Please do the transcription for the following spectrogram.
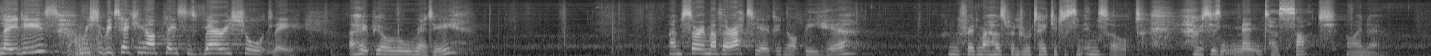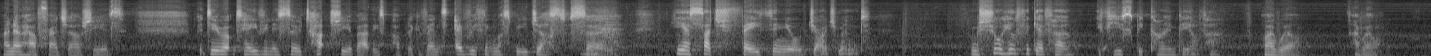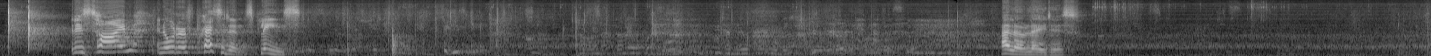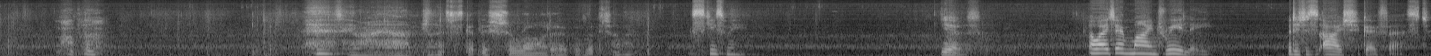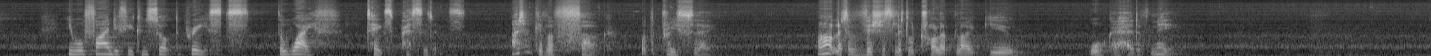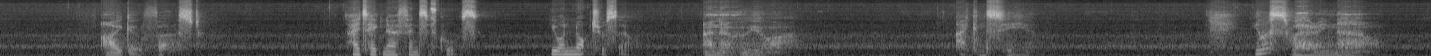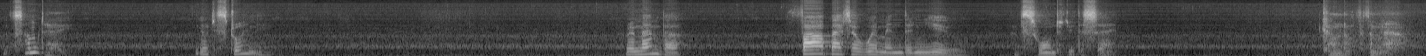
Ladies, we shall be taking our places very shortly. I hope you're all ready. I'm sorry Mother Atia could not be here. I'm afraid my husband will take it as an insult. Oh, it isn't meant as such. Oh, I know. I know how fragile she is. But dear Octavian is so touchy about these public events. Everything must be just so. He has such faith in your judgment. I'm sure he'll forgive her if you speak kindly of her. I will. I will. It is time, in order of precedence, please. Hello, ladies. Mother. Yes, here I am. Let's just get this charade over with shall we? Excuse me. Yes. Oh, I don't mind, really. But it is I should go first. You will find if you consult the priests, the wife takes precedence. I don't give a fuck what the priests say. I'll not let a vicious little trollop like you walk ahead of me. I go first. I take no offense, of course. You are not yourself. I know who you are. I can see you. You're swearing now that someday you'll destroy me. Remember, far better women than you have sworn to do the same. Go and look for them now.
